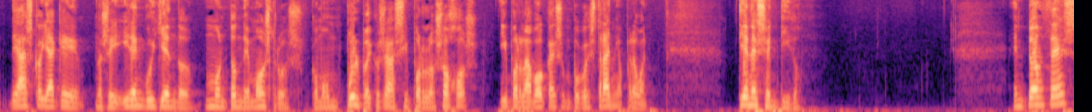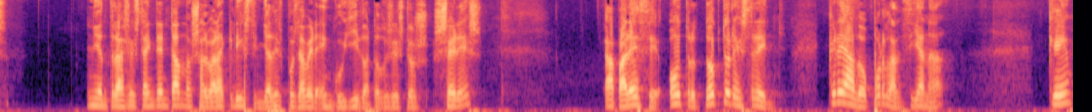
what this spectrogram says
de asco ya que, no sé, ir engullendo un montón de monstruos, como un pulpo y cosas así por los ojos, y por la boca es un poco extraño, pero bueno, tiene sentido. Entonces, mientras está intentando salvar a Christine ya después de haber engullido a todos estos seres, aparece otro Doctor Strange creado por la anciana que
